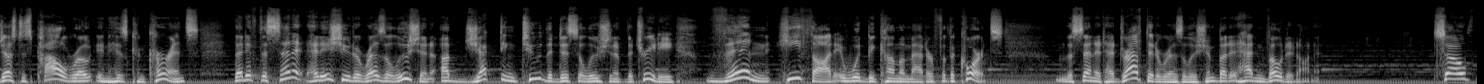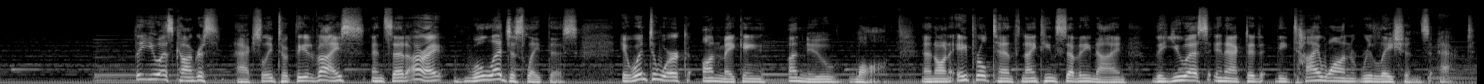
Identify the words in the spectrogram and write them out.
Justice Powell wrote in his concurrence that if the Senate had issued a resolution objecting to the dissolution of the treaty, then he thought it would become a matter for the courts. The Senate had drafted a resolution, but it hadn't voted on it. So, the US Congress actually took the advice and said, all right, we'll legislate this. It went to work on making a new law. And on April 10, 1979, the US enacted the Taiwan Relations Act.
